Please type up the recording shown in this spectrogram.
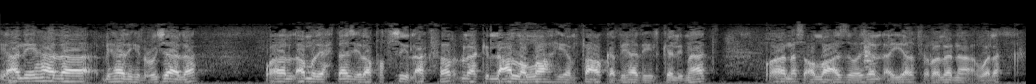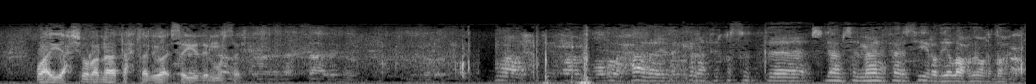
يعني هذا بهذه العجالة والأمر يحتاج إلى تفصيل أكثر لكن لعل الله ينفعك بهذه الكلمات ونسأل الله عز وجل أن يغفر لنا ولك وأن يحشرنا تحت لواء سيد المرسلين. الموضوع هذا يذكرنا في قصة آه، إسلام سلمان الفارسي رضي الله عنه وأرضاه.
